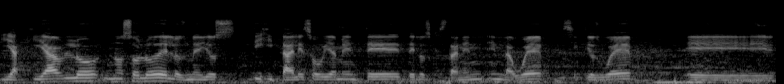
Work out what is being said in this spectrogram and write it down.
Y aquí hablo no solo de los medios digitales, obviamente, de los que están en, la web, sitios web, eh,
